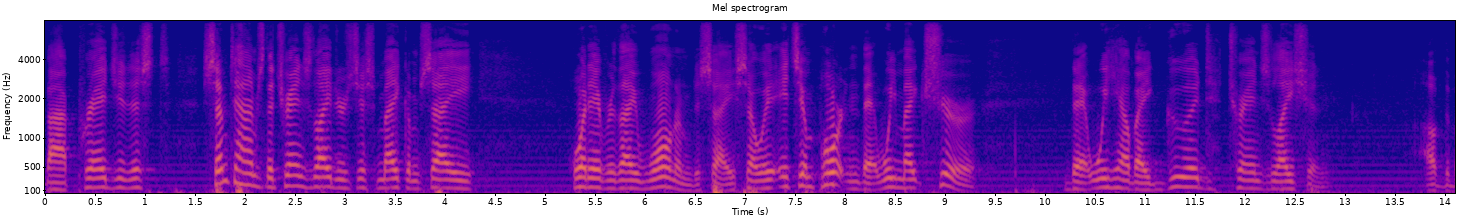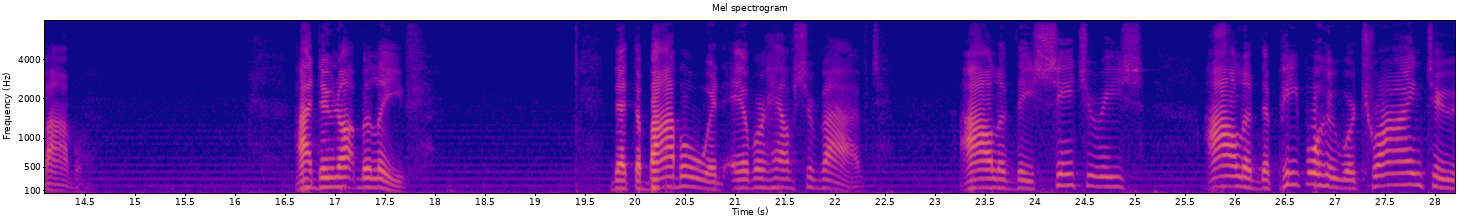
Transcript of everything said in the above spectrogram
by prejudice. Sometimes the translators just make them say whatever they want them to say. So it's important that we make sure that we have a good translation of the Bible. I do not believe that the Bible would ever have survived all of these centuries, all of the people who were trying to,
